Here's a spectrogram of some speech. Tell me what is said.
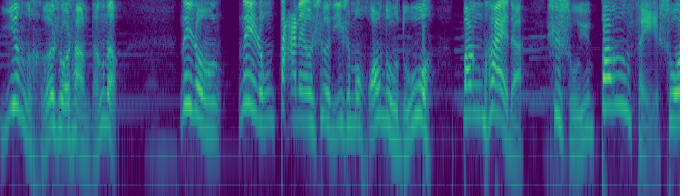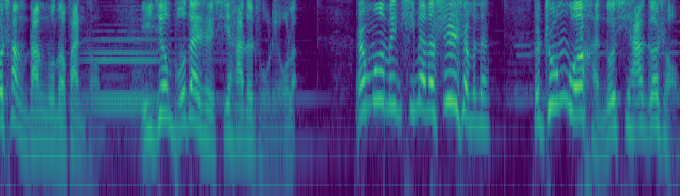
硬核说唱等等，那种内容大量涉及什么黄赌毒、帮派的，是属于帮匪说唱当中的范畴，已经不再是嘻哈的主流了。而莫名其妙的是什么呢？就中国很多嘻哈歌手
